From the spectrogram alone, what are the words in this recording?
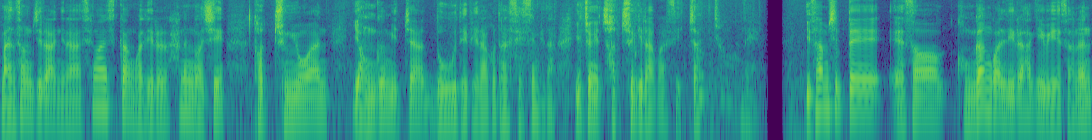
만성질환이나 생활습관 관리를 하는 것이 더 중요한 연금이자 노후 대비라고도 할 수 있습니다. 일종의 저축이라고 할 수 있죠. 그렇죠. 네. 20, 30대에서 건강 관리를 하기 위해서는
